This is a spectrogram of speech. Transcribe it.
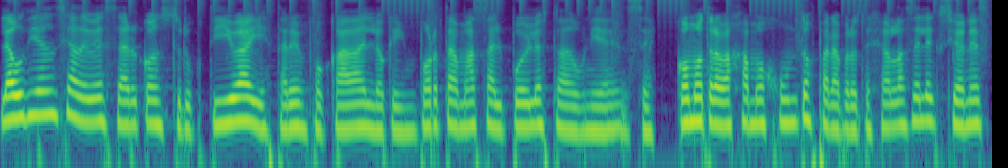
La audiencia debe ser constructiva y estar enfocada en lo que importa más al pueblo estadounidense, cómo trabajamos juntos para proteger las elecciones,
